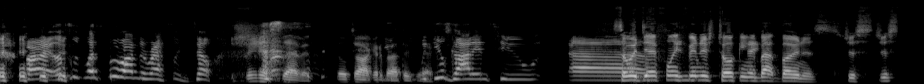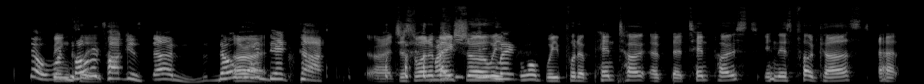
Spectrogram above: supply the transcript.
All right, let's let's move on to wrestling. So, Three and seven, still talking about their when dicks. you got into, uh, So we're definitely in- finished talking Vegas. about boners. Just just No, being boner clear. talk is done. No All more right. dick talk. all right. Just want to make sure we late. We put a pento a, a tent post in this podcast at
